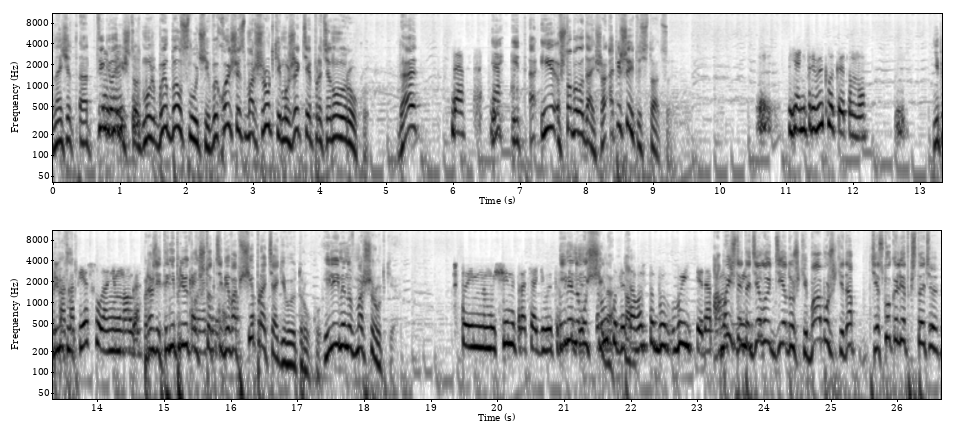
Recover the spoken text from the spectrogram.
значит, а, ты говоришь, что муж- был, был случай, выходишь из маршрутки, мужик тебе протянул руку. Да? Да, да. И, и- а- и что было дальше? Опиши эту ситуацию. Я не привыкла к этому. Не Так, привыкла. опешила немного. Подожди, ты не привыкла, Конечно, что к да. тебе вообще протягивают руку? Или именно в маршрутке? Что именно мужчины протягивают руку, Именно мужчина. руку для Там- того, чтобы выйти. Да, Обычно это выйти. делают дедушки, бабушки, да? Тебе сколько лет, кстати?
